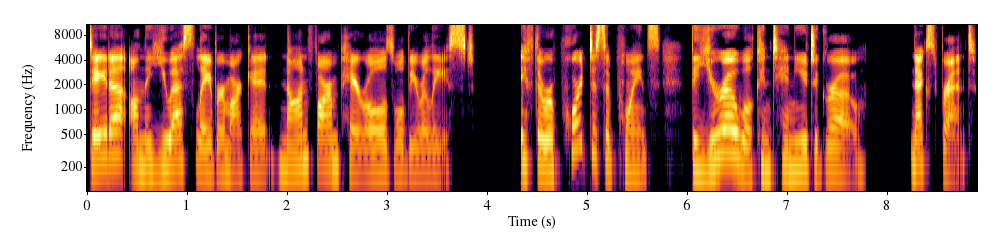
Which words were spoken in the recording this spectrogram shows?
data on the U.S. labor market, non farm payrolls will be released. If the report disappoints, the euro will continue to grow. Next, Brent.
